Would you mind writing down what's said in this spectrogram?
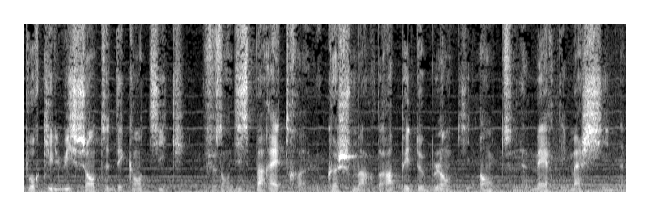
pour qu'ils lui chantent des cantiques, faisant disparaître le cauchemar drapé de blanc qui hante la mer des machines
